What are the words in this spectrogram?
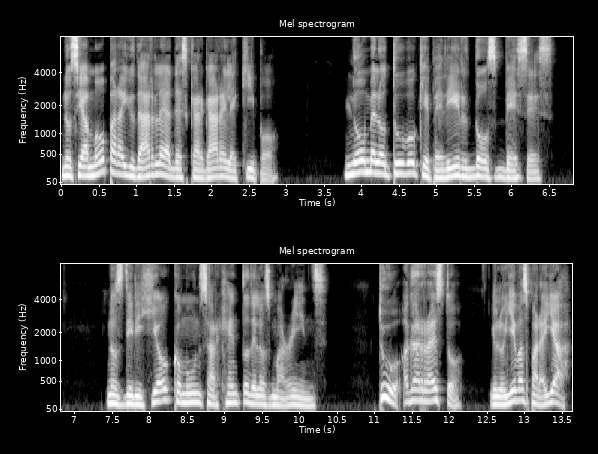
Nos llamó para ayudarle a descargar el equipo. No me lo tuvo que pedir dos veces nos dirigió como un sargento de los Marines. Tú, agarra esto y lo llevas para allá.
